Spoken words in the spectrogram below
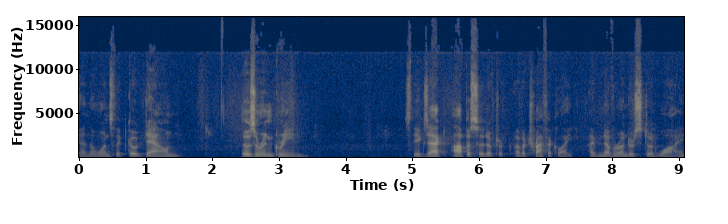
and the ones that go down, those are in green. It's the exact opposite of, of a traffic light. I've never understood why.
